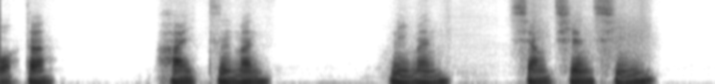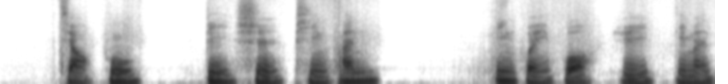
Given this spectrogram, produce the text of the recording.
我的孩子们，你们向前行，脚步必是平安，因为我与你们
